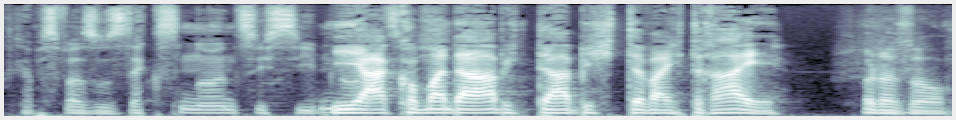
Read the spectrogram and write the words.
Ich glaube, es war so 96, 97. Ja, komm mal, da hab ich, da hab ich, da war ich drei. oder so.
